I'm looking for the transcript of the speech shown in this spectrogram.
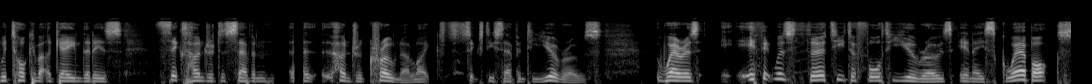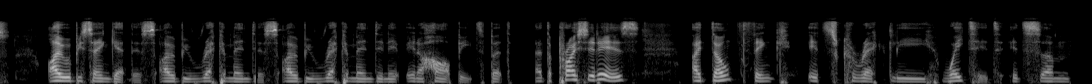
we're talking about a game that is 600 to 700 krona, like 60, 70 euros. Whereas if it was 30 to 40 euros in a square box, I would be saying get this. I would be recommending this. I would be recommending it in a heartbeat. But at the price it is, I don't think it's correctly weighted. It's um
